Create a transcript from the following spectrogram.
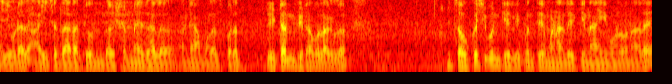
एवढ्या आईच्या दारात येऊन दर्शन नाही झालं आणि आम्हालाच परत रिटर्न फिरावं लागलं. मी चौकशी पण केली पण ते म्हणाले की नाही होणार आहे.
